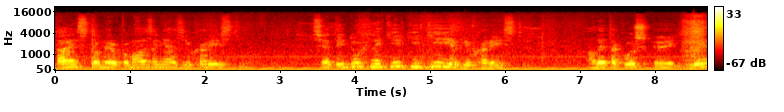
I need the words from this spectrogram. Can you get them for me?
таїнства миропомазання з Євхаристією. Святий Дух не тільки діє в Євхаристії, але також е, є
